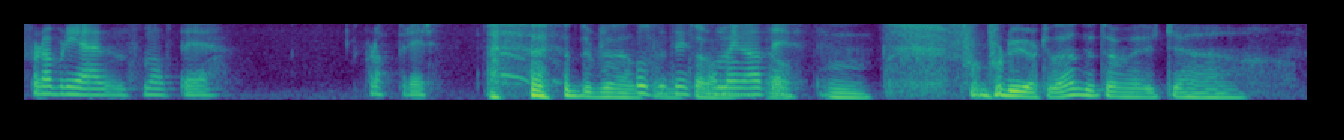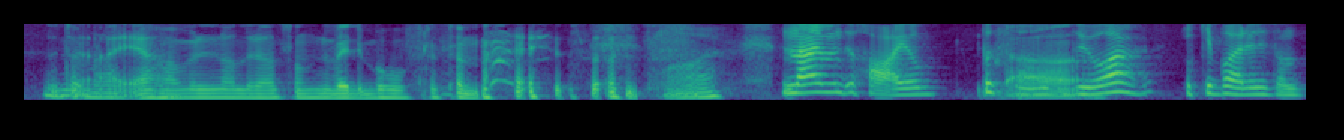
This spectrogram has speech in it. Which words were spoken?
For da blir jeg den som alltid plaprer. Du blir den som Positivt og negativt. Ja. Mm. For, for du gjør ikke det? Du tømmer ikke du tømmer Nei, jeg har vel aldri hatt sånn veldig behov for å tømme. Nei. Nei, men du har jo behov, du òg. Ikke bare liksom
